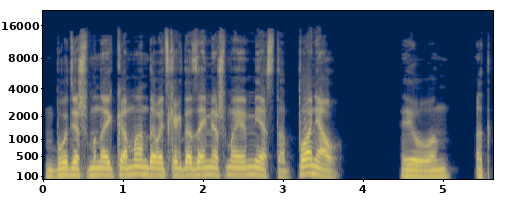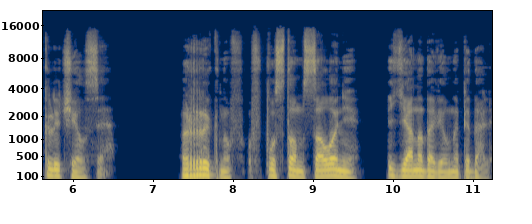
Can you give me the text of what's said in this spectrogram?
Будешь мной командовать, когда займешь мое место, понял?» И он отключился. Рыкнув в пустом салоне, я надавил на педаль.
